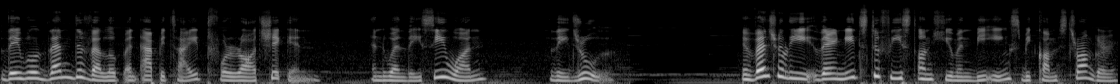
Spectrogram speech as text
they will then develop an appetite for raw chicken. And when they see one, they drool. Eventually, their needs to feast on human beings become stronger,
